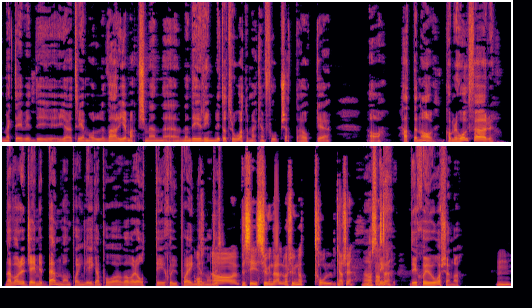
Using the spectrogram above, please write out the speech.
McDavid göra tre mål varje match, men, eh, men det är rimligt att tro att de här kan fortsätta och eh, ja, hatten av. Kommer du ihåg för, när var det Jamie Benn vann poängligan på, vad var det, 87 poäng eller någonting? Ja, precis. 2011, 2012 kanske? Ja, någonstans det, är, det är sju år sedan då. Mm.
